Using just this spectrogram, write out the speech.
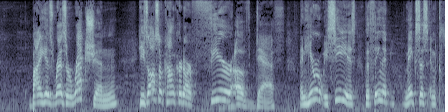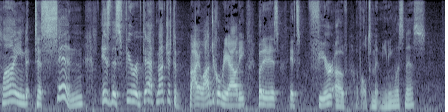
by his resurrection, he's also conquered our fear of death. And here, what we see is the thing that makes us inclined to sin is this fear of death, not just a biological reality, but it is it's fear of, of ultimate meaninglessness,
